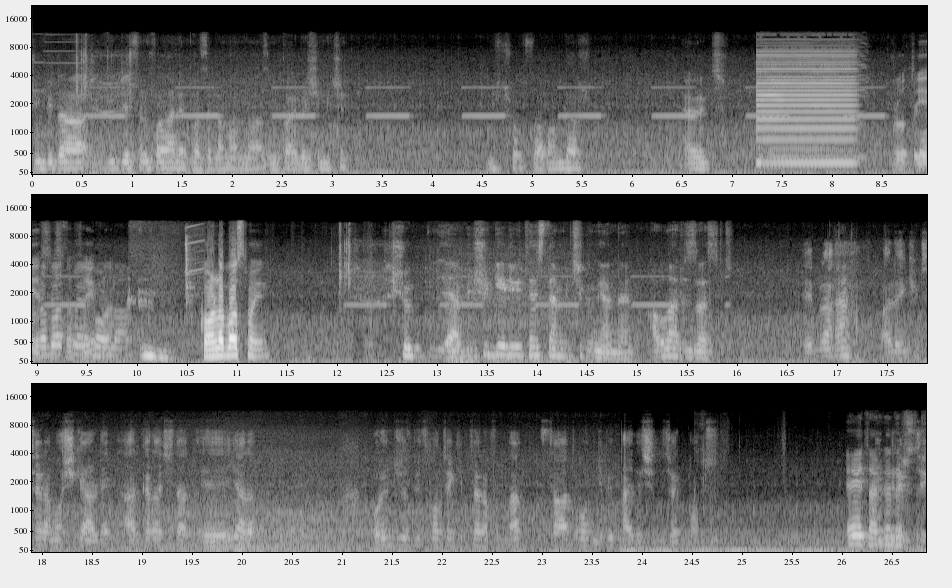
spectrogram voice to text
Çünkü daha videosunu falan hep hazırlamam lazım paylaşım için. İş çok zaman dar. Evet. Rotayı SS atayım mı? Korna basmayın. Şu ya bir şu geri vitesten bir çıkın yani. Allah rızası için. Emrah, Heh. Aleykümselam hoş geldin. Arkadaşlar e, yarın Oyuncuyuz Biz Mod ekip tarafından saat 10 gibi paylaşılacak mod. Evet arkadaşlar.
